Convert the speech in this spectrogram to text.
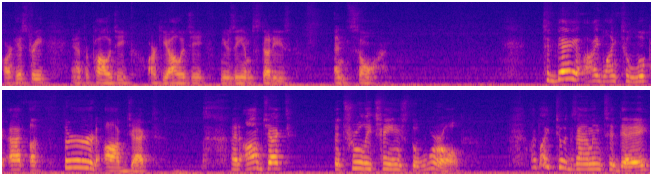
art history, anthropology, archaeology, museum studies, and so on. Today, I'd like to look at a third object, an object that truly changed the world. I'd like to examine today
